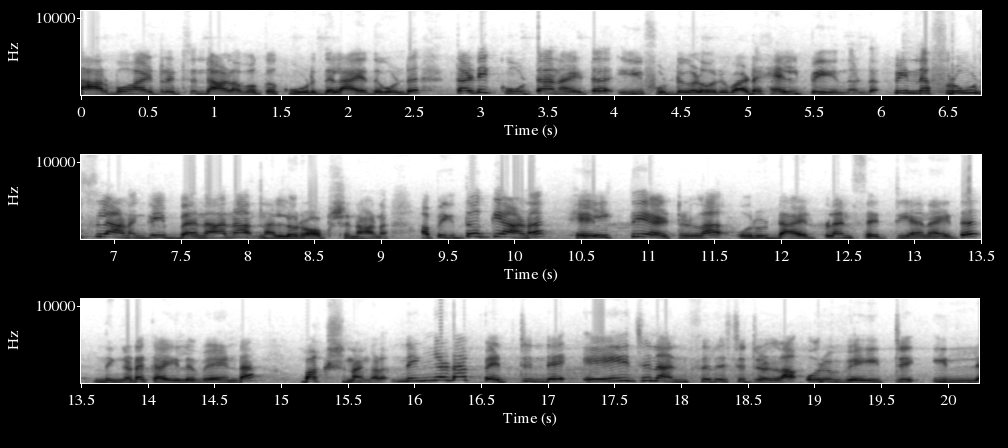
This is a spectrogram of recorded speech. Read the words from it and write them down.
കാർബോഹൈഡ്രേറ്റ്സിന്റെ അളവൊക്കെ കൂടുതലായതുകൊണ്ട് തടി കൂട്ടാനായിട്ട് ഈ ഫുഡുകൾ ഒരുപാട് ഹെൽപ്പ് ചെയ്യുന്നുണ്ട്. പിന്നെ ഫ്രൂട്ട്സിലാണെങ്കിൽ ബനാന നല്ലൊരു ഓപ്ഷനാണ് അപ്പോൾ ഇതൊക്കെയാണ് ഹെൽത്തി ആയിട്ടുള്ള ഒരു ഡയറ്റ് പ്ലാൻ സെറ്റ് ചെയ്യാനായിട്ട് നിങ്ങളുടെ കയ്യിൽ വേണ്ട ഭക്ഷണങ്ങൾ. നിങ്ങളുടെ പെറ്റിന്റെ ഏജിനനുസരിച്ചിട്ടുള്ള ഒരു വെയിറ്റ് ഇല്ല.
